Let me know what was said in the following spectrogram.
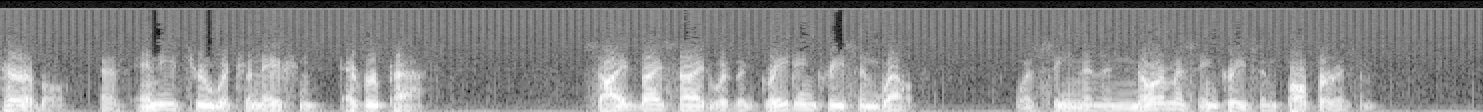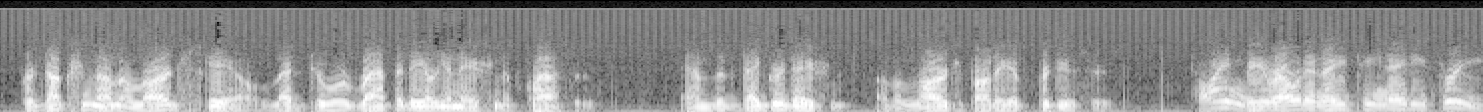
terrible as any through which a nation ever passed. Side by side with a great increase in wealth was seen an enormous increase in pauperism. Production on a large scale led to a rapid alienation of classes and the degradation of a large body of producers. Toynbee wrote in 1883,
